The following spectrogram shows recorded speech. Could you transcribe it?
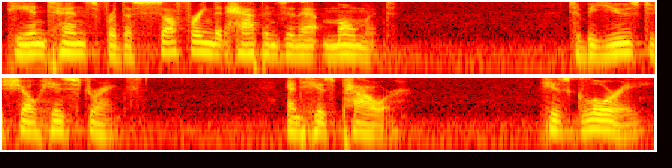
He intends for the suffering that happens in that moment to be used to show His strength and His power, His glory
